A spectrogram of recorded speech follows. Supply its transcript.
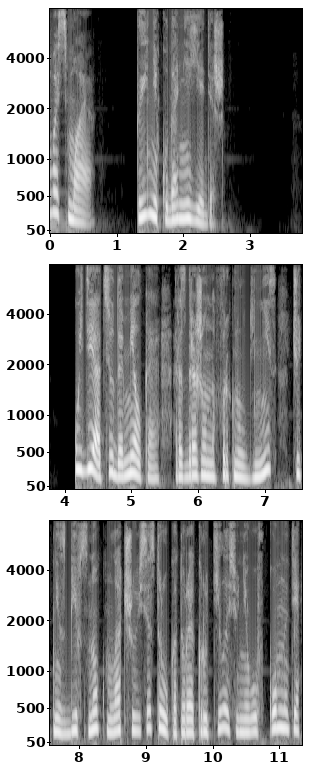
восьмая. Ты никуда не едешь. «Уйди отсюда, мелкая!» — раздраженно фыркнул Денис, чуть не сбив с ног младшую сестру, которая крутилась у него в комнате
